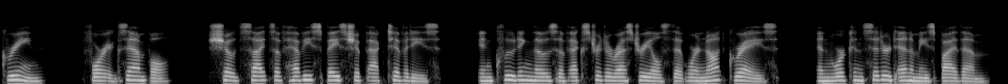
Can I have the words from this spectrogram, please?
Green, for example, showed sites of heavy spaceship activities, including those of extraterrestrials that were not greys, and were considered enemies by them.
